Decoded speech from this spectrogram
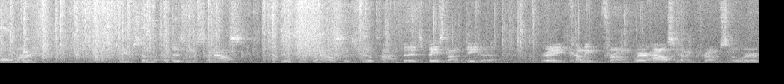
Walmart do some a business analysis, business analysis real time, but it's based on data, right? Coming from warehouse, coming from store.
